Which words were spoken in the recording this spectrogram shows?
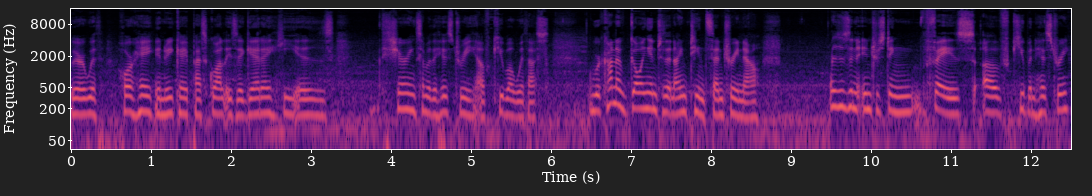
We are with Jorge Enrique Pascual Izaguirre. He is sharing some of the history of Cuba with us. We're kind of going into the 19th century now. This is an interesting phase of Cuban history.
